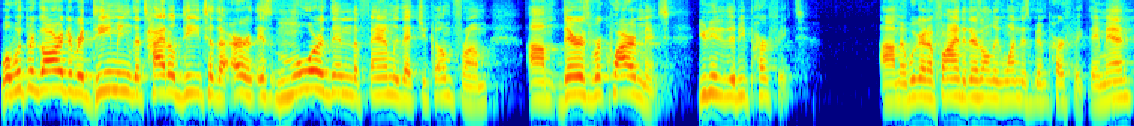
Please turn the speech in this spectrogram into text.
well with regard to redeeming the title deed to the earth it's more than the family that you come from um, there's requirements. You needed to be perfect. Um, and we're going to find that there's only one that's been perfect. Amen?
